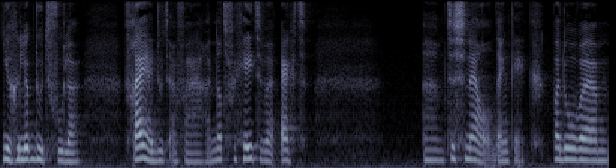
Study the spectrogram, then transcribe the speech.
je geluk doet voelen vrijheid doet ervaren. En dat vergeten we echt um, te snel, denk ik. Waardoor we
